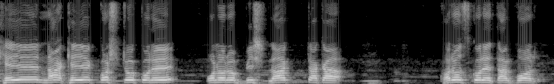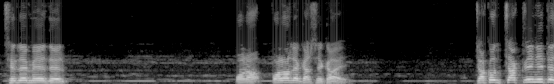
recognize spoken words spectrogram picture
খেয়ে না খেয়ে কষ্ট করে পনেরো বিশ লাখ টাকা খরচ করে তারপর ছেলে মেয়েদের পড়া, পড়ালেখা শেখায়। যখন চাকরি নিতে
